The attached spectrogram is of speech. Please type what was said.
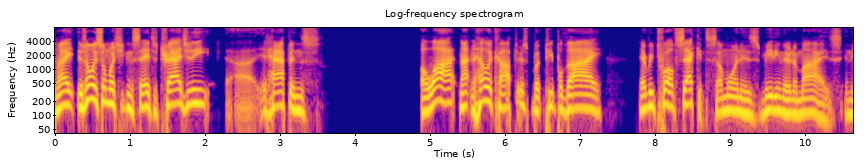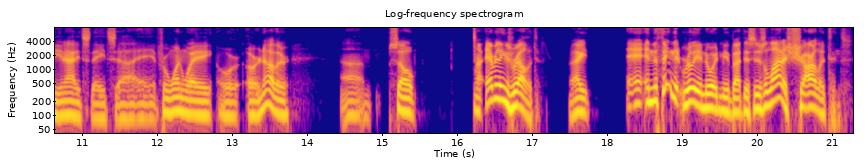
right? There's only so much you can say. It's a tragedy. Uh, it happens a lot, not in helicopters, but people die every 12 seconds. Someone is meeting their demise in the United States uh, for one way or, or another. Um, so uh, everything's relative, right? And, and the thing that really annoyed me about this is there's a lot of charlatans,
